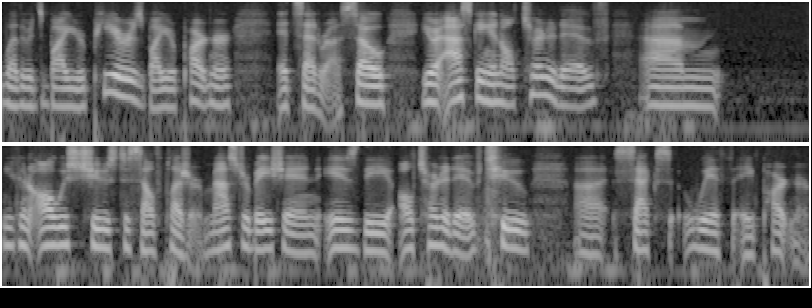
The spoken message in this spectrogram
whether it's by your peers, by your partner, etc. So you're asking an alternative. Um, you can always choose to self pleasure. Masturbation is the alternative to uh, sex with a partner.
